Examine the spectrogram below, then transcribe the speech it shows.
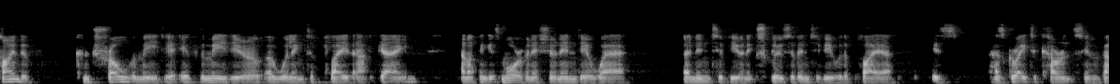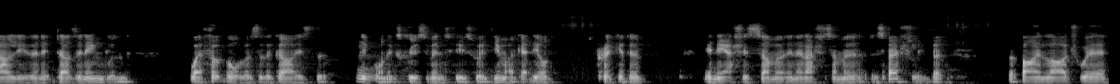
kind of control the media if the media are, are, willing to play that game. And I think it's more of an issue in India where an interview, an exclusive interview with a player, is has greater currency and value than it does in England, where footballers are the guys that people mm. want exclusive interviews with. You might get the odd cricketer in the Ashes summer, in an Ashes summer especially. But but by and large, we're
